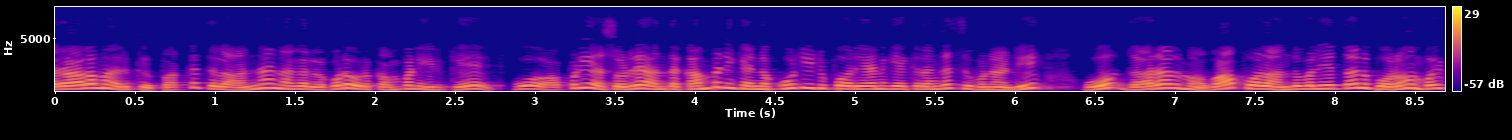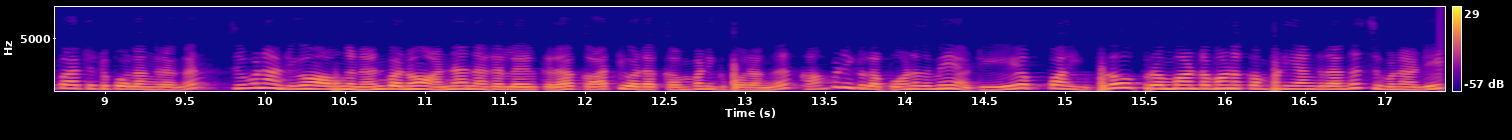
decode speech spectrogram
ஏராளமாக இருக்குது பக்கத்தில் அண்ணா நகரில் கூட ஒரு கம்பெனி இருக்கே. ஓ அப்படியா சொல்கிறேன் அந்த கம்பெனிக்கு என்ன கூட்டிகிட்டு போறியான்னு கேட்குறாங்க சிவனாண்டி. ஓ தாராளமா வா போகலாம் அந்த வழியே தானே போகிறோம் போய் பார்த்துட்டு போகலாங்கிறாங்க சிவனாண்டியும் அவங்க நண்பனும் அண்ணா நகரில் இருக்கிற கார்த்தியோட கம்பெனிக்கு போகிறாங்க கம்பெனிக்குள்ளே போனதுமே அடே அப்பா இவ்வளோ பிரம்மாண்டமான கம்பெனியாங்கிறாங்க சிவனாண்டி.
